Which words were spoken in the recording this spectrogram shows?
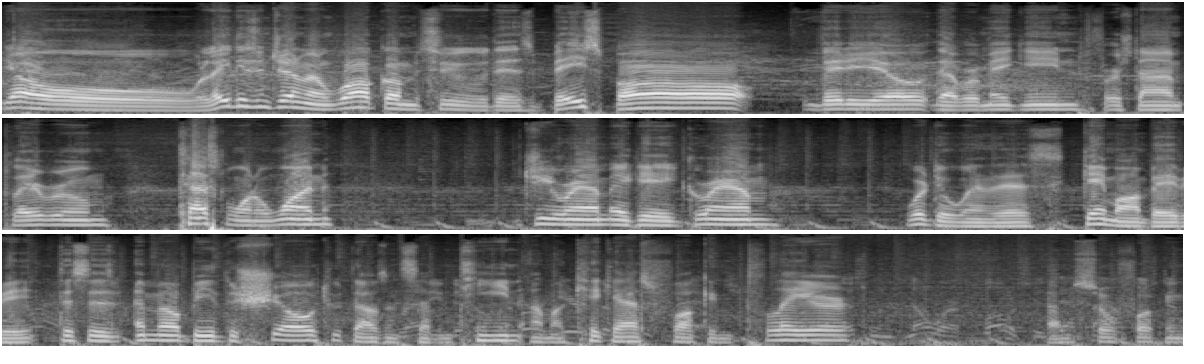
Yo, ladies and gentlemen, welcome to this baseball video that we're making. First time playroom, test 101. G-Ram, aka Graham. We're doing this. Game on, baby. This is MLB The Show 2017. I'm a kick-ass fucking player. I'm so fucking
